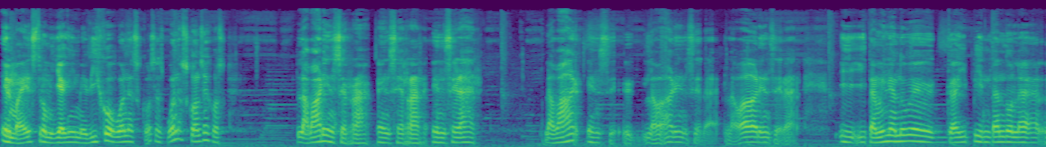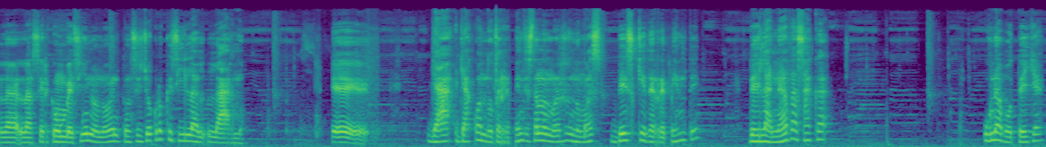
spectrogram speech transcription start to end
El maestro Miyagi me dijo buenas cosas, buenos consejos. Lavar, encerrar, encerrar, encerrar. Lavar, lavar, encerrar, lavar, encerrar. Y, también le anduve ahí pintando la, cerca a un vecino, ¿no? Entonces yo creo que sí la, armo. Eh, ya, ya cuando de repente están los muertos, nomás ves que de repente de la nada saca una botella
